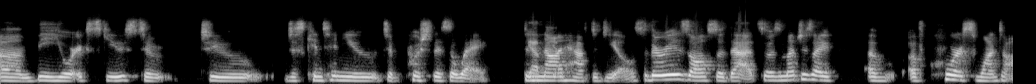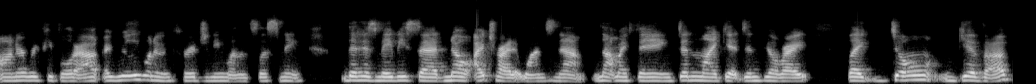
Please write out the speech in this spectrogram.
um, be your excuse to to just continue to push this away, to yep. not have to deal. So there is also that. So as much as I of of course want to honor where people are out, I really want to encourage anyone that's listening that has maybe said, no, I tried it once, now not my thing, didn't like it, didn't feel right. Like, don't give up.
